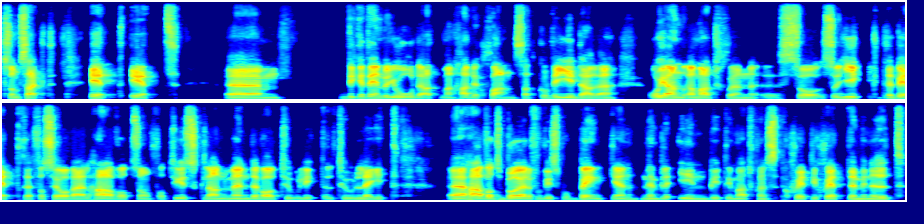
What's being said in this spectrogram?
som sagt, 1-1. Vilket ändå gjorde att man hade chans att gå vidare. Och i andra matchen eh, så, så gick det bättre för såväl Harvard som för Tyskland, men det var too little too late. Eh, Harvards började förvisso på bänken, men blev inbytt i matchens 66 minut.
